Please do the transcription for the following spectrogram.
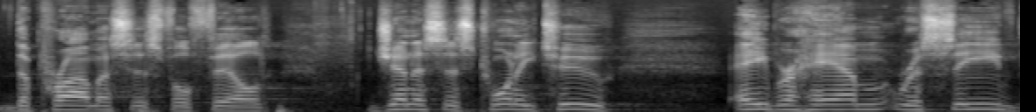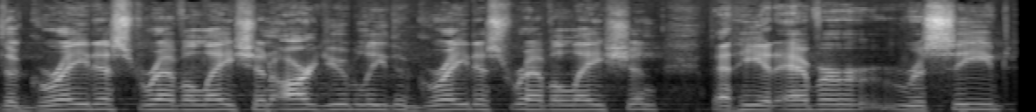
the promises fulfilled. Genesis 22 Abraham received the greatest revelation, arguably the greatest revelation that he had ever received.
